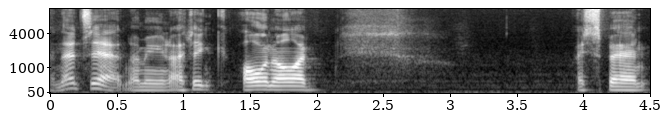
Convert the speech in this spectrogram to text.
and that's it. I mean, I think all in all, I I spent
